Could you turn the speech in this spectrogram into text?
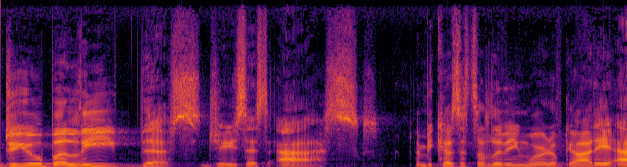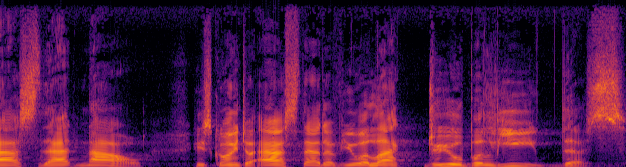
do you believe this? Jesus asks. And because it's a living word of God, he asks that now. He's going to ask that of you elect. Do you believe this?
